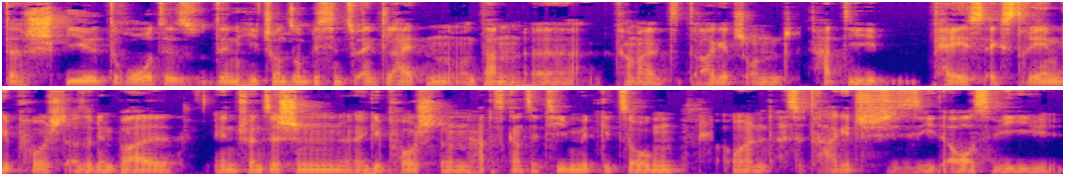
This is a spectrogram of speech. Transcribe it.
das Spiel drohte den Heat schon so ein bisschen zu entgleiten und dann äh, kam halt Dragic und hat die Pace extrem gepusht, also den Ball in Transition äh, gepusht und hat das ganze Team mitgezogen. Und also Dragic sieht aus wie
